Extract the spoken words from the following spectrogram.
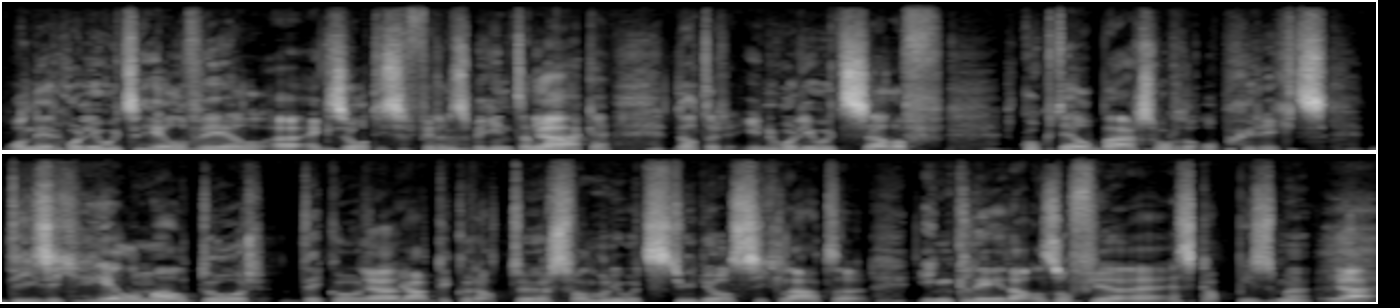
wanneer Hollywood heel veel eh, exotische films begint te maken. Dat er in Hollywood zelf cocktailbars worden opgericht die zich helemaal door decor Ja. ja. decorateurs van Hollywood Studios zich laten inkleden, alsof je eh, escapisme ja,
